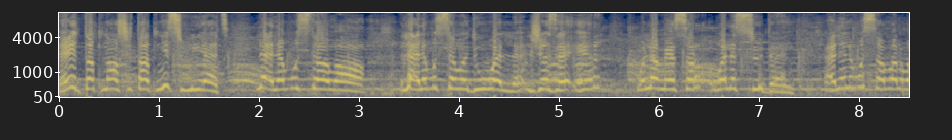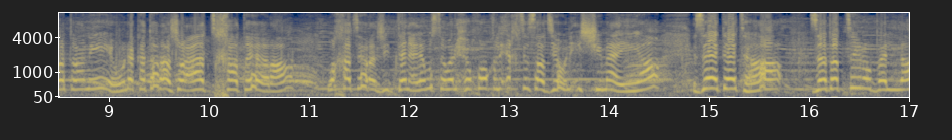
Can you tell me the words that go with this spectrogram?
عدة ناشطات نسويات لا على مستوى لا على مستوى دول الجزائر ولا مصر ولا السودان. على المستوى الوطني هناك تراجعات خطيرة وخطيرة جدا على مستوى الحقوق الاقتصادية والاجتماعية. زادتها زادت الطين بلة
